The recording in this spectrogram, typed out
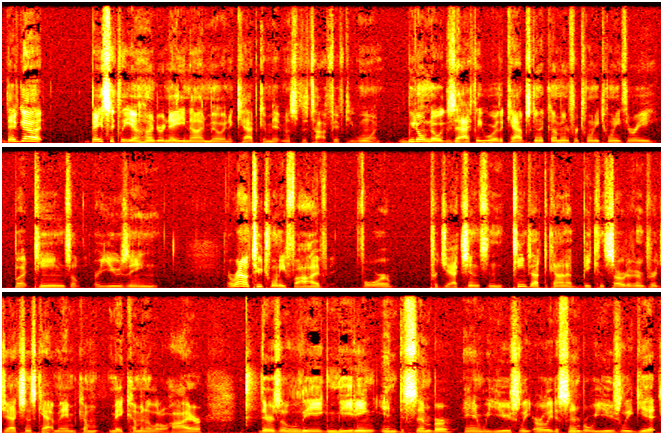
they've got basically 189 million in cap commitments for the top 51. We don't know exactly where the cap's going to come in for 2023, but teams are using around 225 for projections, and teams have to kind of be conservative in projections. Cap may come may come in a little higher. There's a league meeting in December, and we usually early December we usually get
